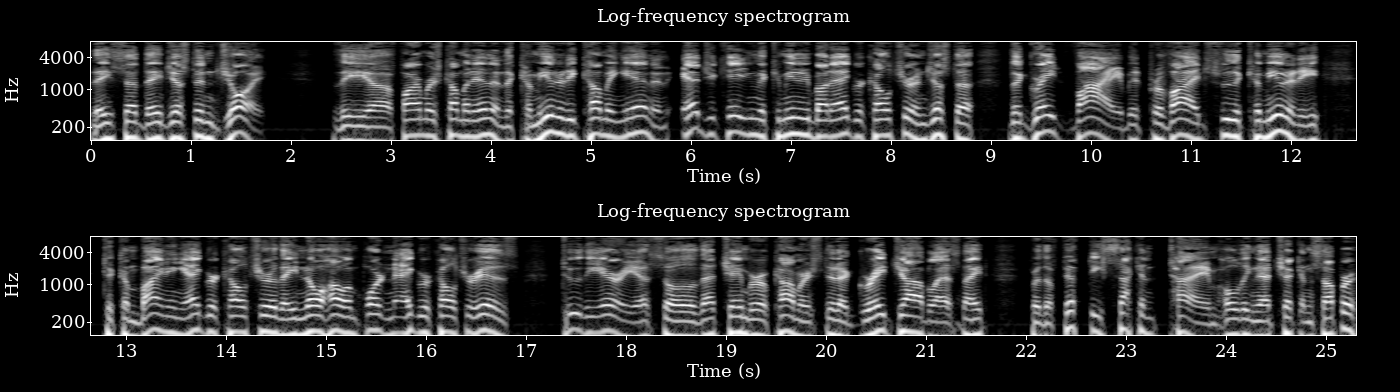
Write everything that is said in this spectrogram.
they said they just enjoy the uh, farmers coming in and the community coming in and educating the community about agriculture and just uh, the great vibe it provides through the community to combining agriculture. They know how important agriculture is to the area. So that Chamber of Commerce did a great job last night for the 52nd time holding that chicken supper.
